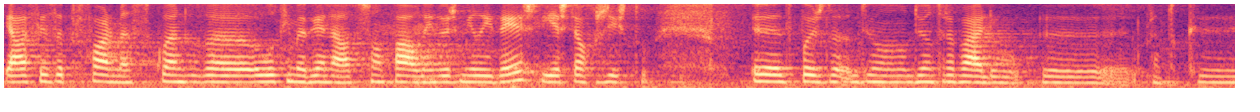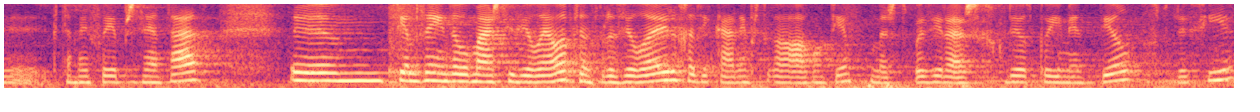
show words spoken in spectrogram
ela fez a performance quando da última Bienal de São Paulo em 2010 e este é o registro depois de, de, um, de, um, trabalho uh, pronto, que, que, também foi apresentado. Um, eh, temos ainda o Márcio Vilela, portanto brasileiro, radicado em Portugal há algum tempo, mas depois irás recolher o depoimento dele, fotografia.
